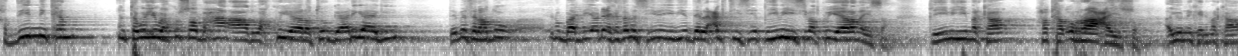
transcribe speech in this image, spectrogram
Haddii ninkan inta wixii wax ku soo baxaan aad wax ku yeelato gaadhigaagii dee masalan hadduu inuu baabiya dhici karta ma siiba iibiyo dee lacagtiisii qiimihiisii baad ku yeelanaysa qiimihii markaa halkaad u raacayso ayuu ninkani markaa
